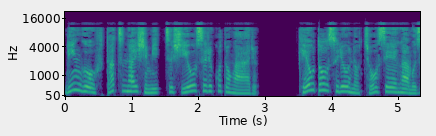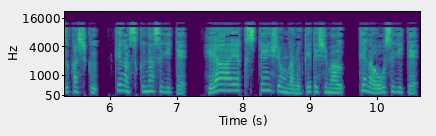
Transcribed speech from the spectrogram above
リングを二つないし三つ使用することがある。毛を通す量の調整が難しく、毛が少なすぎてヘアーエクステンションが抜けてしまう、毛が多すぎて、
